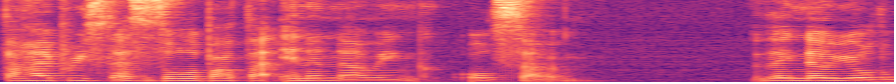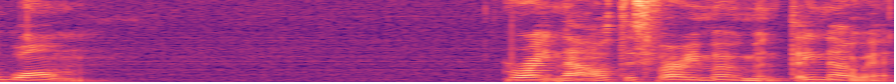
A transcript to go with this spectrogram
The High Priestess is all about that inner knowing also. They know you're the one. Right now, at this very moment, they know it.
